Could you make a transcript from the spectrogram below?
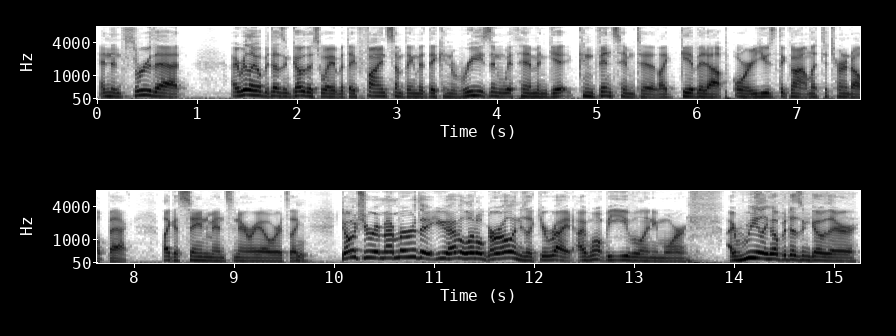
and then through that. I really hope it doesn't go this way, but they find something that they can reason with him and get convince him to like give it up or use the gauntlet to turn it all back, like a Sandman scenario where it's like, "Don't you remember that you have a little girl?" And he's like, "You're right. I won't be evil anymore." I really hope it doesn't go there.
